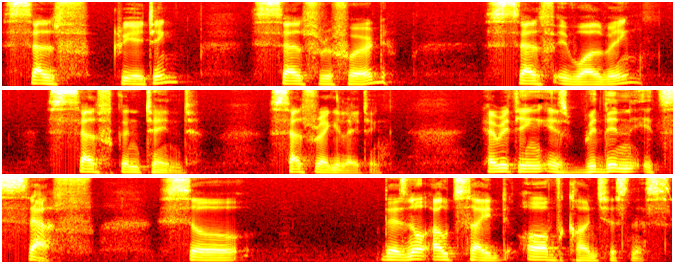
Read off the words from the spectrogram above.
self creating, self referred, self evolving, self contained, self regulating everything is within itself. So there's no outside of consciousness.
